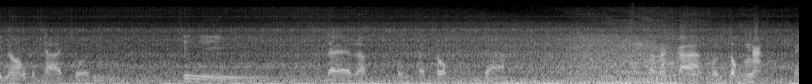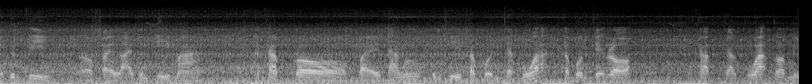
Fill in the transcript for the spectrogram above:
พี่น้องประชาชนที่ได้รับผลกระทบจากสถานการณ์ฝนตกหนักในพื้นที่ไปหลายพื้นที่มานะครับ ก็ไปทั้งพื้นที่ตำบลจักวะตำบลเจรอครับจักวะก็มี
